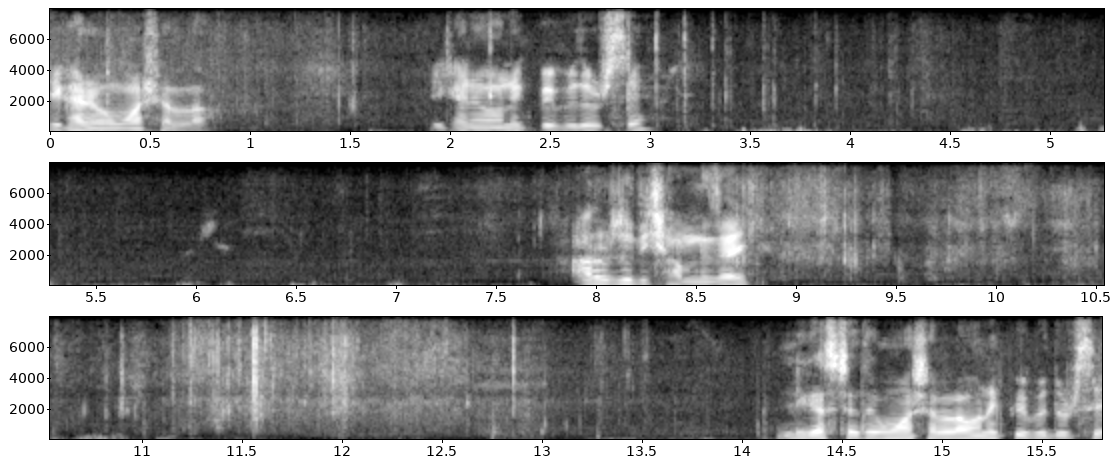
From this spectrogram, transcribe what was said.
এখানেও মাসাল্লাহ এখানে অনেক পেঁপে ধরছে। আরও যদি সামনে যাই। এই গাছটাতে মাসাল্লাহ অনেক পেঁপে ধরছে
